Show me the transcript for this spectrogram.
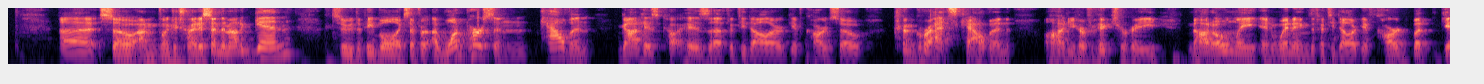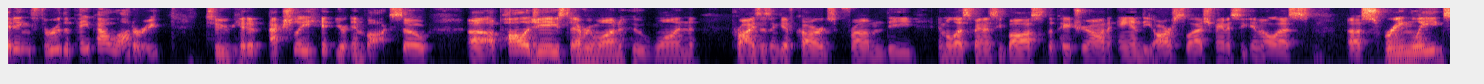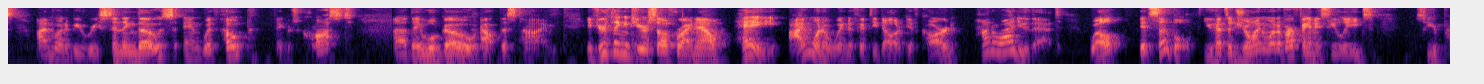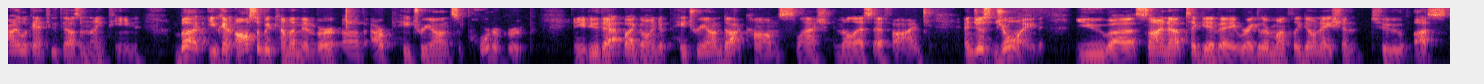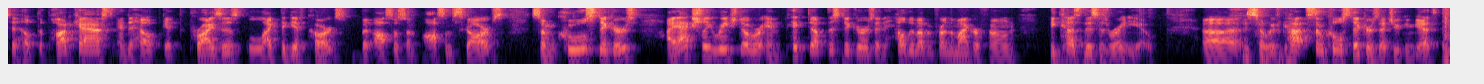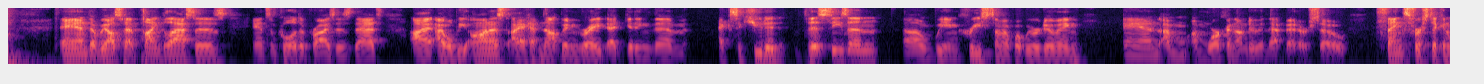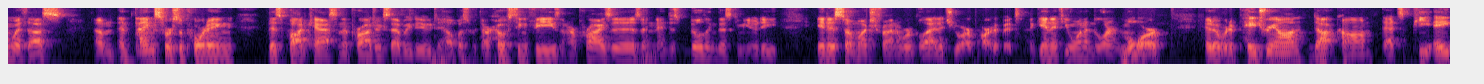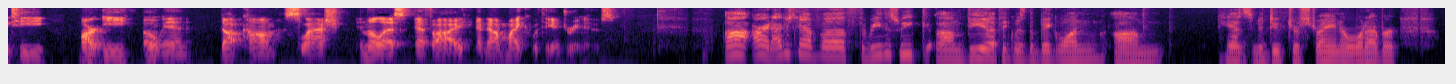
Uh, so I'm going to try to send them out again to the people, except for uh, one person, Calvin, got his his uh, fifty dollar gift card. So congrats, Calvin, on your victory, not only in winning the fifty dollar gift card, but getting through the PayPal lottery to hit it actually hit your inbox. So uh, apologies to everyone who won prizes and gift cards from the MLS Fantasy Boss, the Patreon, and the r slash Fantasy MLS uh, spring leagues. I'm going to be resending those, and with hope, fingers crossed, uh, they will go out this time. If you're thinking to yourself right now, hey, I want to win a $50 gift card, how do I do that? Well, it's simple. You have to join one of our fantasy leagues. So you're probably looking at 2019, but you can also become a member of our Patreon supporter group. And you do that by going to patreon.com slash MLSFI and just join. You uh, sign up to give a regular monthly donation to us to help the podcast and to help get the prizes like the gift cards, but also some awesome scarves, some cool stickers. I actually reached over and picked up the stickers and held them up in front of the microphone because this is radio. Uh, so we've got some cool stickers that you can get. And uh, we also have pint glasses and some cool other prizes that I, I will be honest, I have not been great at getting them executed this season. Uh, we increased some of what we were doing, and I'm, I'm working on doing that better. So thanks for sticking with us. Um, and thanks for supporting this podcast and the projects that we do to help us with our hosting fees and our prizes and, and just building this community. It is so much fun, and we're glad that you are a part of it. Again, if you wanted to learn more, head over to patreon.com. That's P A T R E O N dot com slash MLSFI. And now Mike with the injury news. Uh, all right, I just have uh, three this week. Um, Villa, I think, was the big one. Um, he has an adductor strain or whatever.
